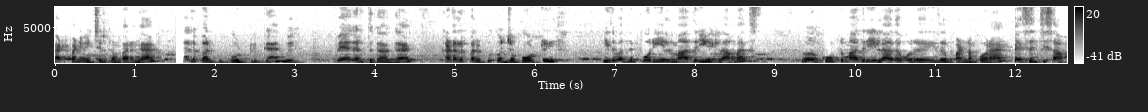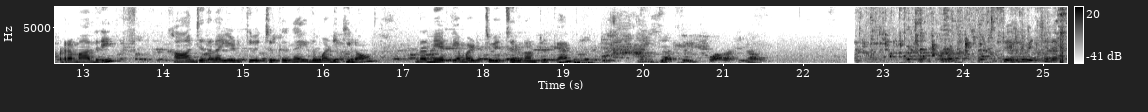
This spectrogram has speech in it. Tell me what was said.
கட் பண்ணி வச்சுருக்கேன் பாருங்கள் கடலைப்பருப்பு போட்டிருக்கேன். வேகிறதுக்காக கடலைப்பருப்பு கொஞ்சம் போட்டு இது வந்து பொரியல் மாதிரியும் இல்லாமல் கூட்டு மாதிரி இல்லாத ஒரு இது பண்ண போகிறேன் பிசைஞ்சு சாப்பிட்ற மாதிரி. காஞ்சதெல்லாம் எடுத்து வச்சுருக்கேங்க. இது மடிக்கணும். இந்த நேர்த்தியாக மடித்து வச்சிடலான்ட்டு இருக்கேன். செல்லு வச்சு நான்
